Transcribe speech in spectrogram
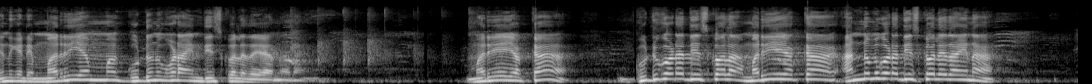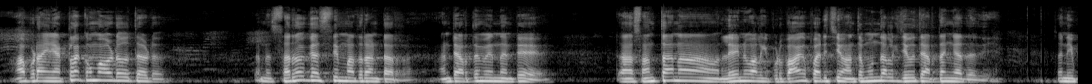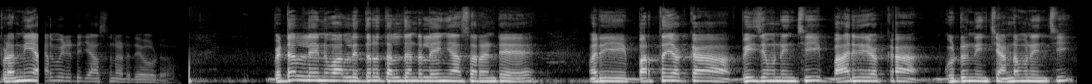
ఎందుకంటే మరియమ్మ గుడ్డును కూడా ఆయన తీసుకోలేదయ్యా అన్నాడు ఆయన. మరియ యొక్క గుడ్డు కూడా తీసుకోవాలా? మరియ యొక్క అన్నము కూడా తీసుకోలేదు ఆయన? అప్పుడు ఆయన ఎట్లా కుమారుడు అవుతాడు? సరోగస్సి మదర్ అంటారు. అంటే అర్థం ఏంటంటే ఆ సంతానం లేని వాళ్ళకి ఇప్పుడు బాగా పరిచయం. అంతకుముందు వాళ్ళకి చెబితే అర్థం కాదు అది. సో ఇప్పుడు అన్నీ అర్థమయ్యేటట్టు చేస్తున్నాడు దేవుడు. బిడ్డలు లేని వాళ్ళు ఇద్దరు తల్లిదండ్రులు ఏం చేస్తారంటే మరి భర్త యొక్క బీజం నుంచి భార్య యొక్క గుడ్డు నుంచి అండము నుంచి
